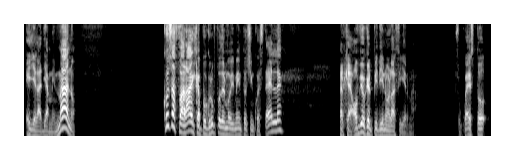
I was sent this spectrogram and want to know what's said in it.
e gliela diamo in mano. Cosa farà il capogruppo del Movimento 5 Stelle? Perché è ovvio che il PD non la firma. Su questo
